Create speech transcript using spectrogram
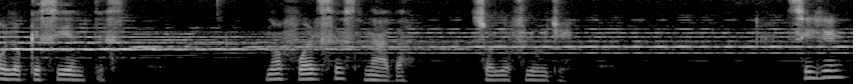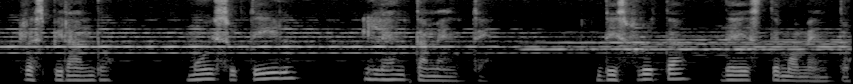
o lo que sientes. No fuerces nada, solo fluye. Sigue respirando muy sutil lentamente. Disfruta de este momento.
